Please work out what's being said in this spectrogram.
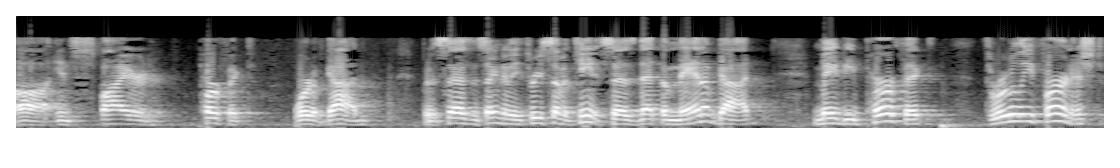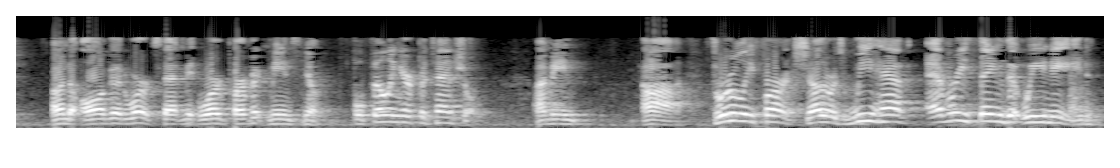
uh, inspired, perfect Word of God. But it says in 2 Timothy 3.17, it says, that the man of God may be perfect, thoroughly furnished unto all good works. That word perfect means, you know, fulfilling your potential. I mean, uh, thoroughly furnished. In other words, we have everything that we need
